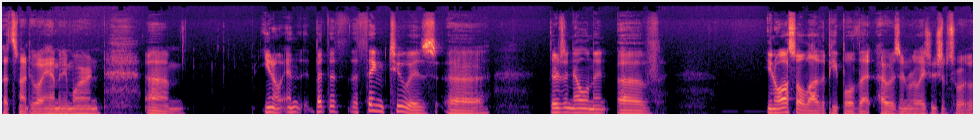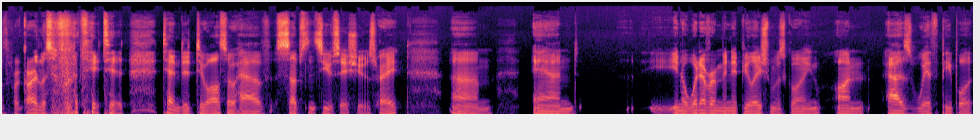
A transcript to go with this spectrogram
that's not who I am anymore. And um, you know, and but the the thing too is uh, there's an element of you know, also a lot of the people that I was in relationships with, regardless of what they did, tended to also have substance use issues, right? Um, and you know, whatever manipulation was going on, as with people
